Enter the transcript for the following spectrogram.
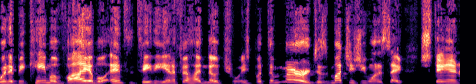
When it became a viable entity, the NFL had no choice but to merge. As much as you want to say, stand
